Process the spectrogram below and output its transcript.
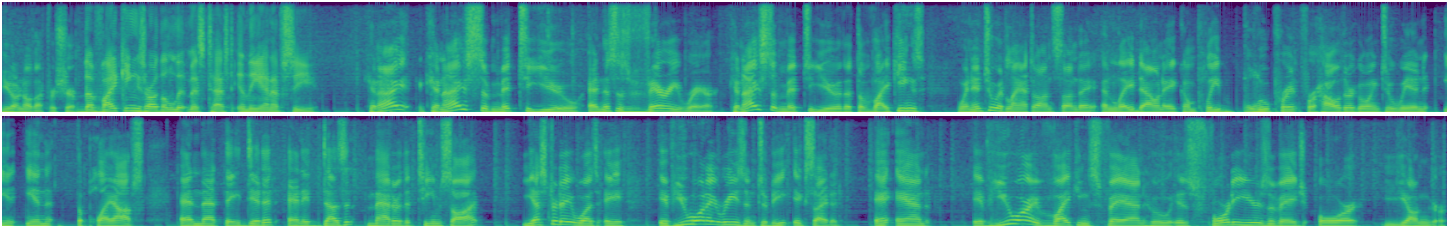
You don't know that for sure. the Vikings are the litmus test in the NFC. Can I can I submit to you, and this is very rare. Can I submit to you that the Vikings went into Atlanta on Sunday and laid down a complete blueprint for how they're going to win in, in the playoffs, and that they did it, and it doesn't matter the team saw it. Yesterday was a if you want a reason to be excited, a- and if you are a Vikings fan who is 40 years of age or younger,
